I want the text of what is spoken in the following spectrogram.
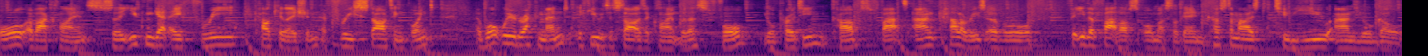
all of our clients so that you can get a free calculation, a free starting point of what we would recommend if you were to start as a client with us for your protein, carbs, fats, and calories overall for either fat loss or muscle gain, customized to you and your goal.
